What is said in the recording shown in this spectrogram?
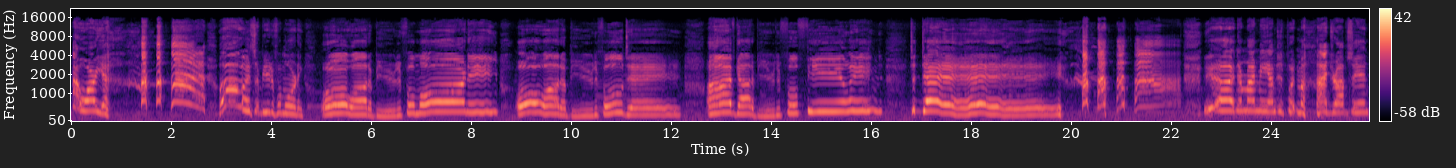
How are you? oh, it's a beautiful morning. Oh, what a beautiful morning. Oh, what a beautiful day. I've got a beautiful feeling today. yeah, never mind me. I'm just putting my eye drops in.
